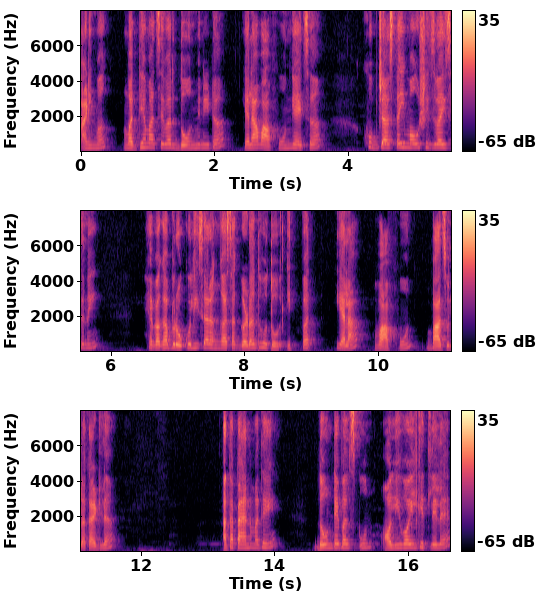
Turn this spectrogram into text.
आणि मग मध्यम आचेवर दोन मिनिटं याला वाफवून घ्यायचं. खूप जास्तही मऊ शिजवायचं नाही. हे बघा ब्रोकोलीचा रंग असा गडद होतो इतपत याला वाफवून बाजूला काढलं. आता पॅनमध्ये दोन टेबलस्पून ऑलिव्ह ऑइल घेतलेलं आहे.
